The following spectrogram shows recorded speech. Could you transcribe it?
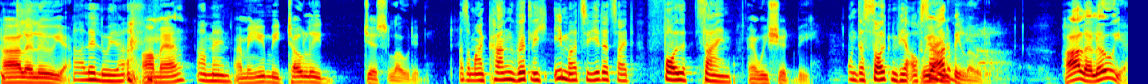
Hallelujah. Halleluja. Amen. Amen. I mean, you can be totally just loaded, Also man kann wirklich immer zu jeder Zeit voll sein. and we should be. Und das sollten wir auch We ought to sein. be loaded. Hallelujah.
